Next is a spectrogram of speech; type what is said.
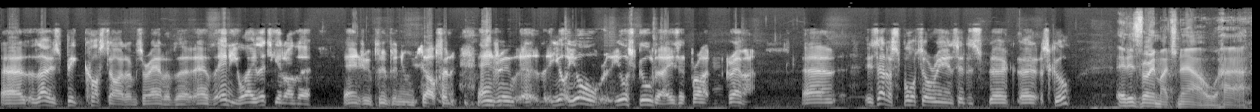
uh, those big cost items are out of the. Out of the anyway, let's get on the Andrew Plimpton himself. And Andrew, uh, your your your school days at Brighton Grammar. Uh, is that a sports-oriented uh, uh, school? It is very much now. Uh,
